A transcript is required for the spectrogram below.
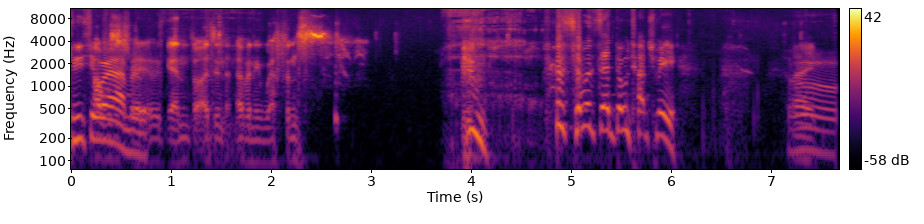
Can you see I where I am, traitor again, but I didn't have any weapons. Someone said, "Don't touch me." Alright, Ooh.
